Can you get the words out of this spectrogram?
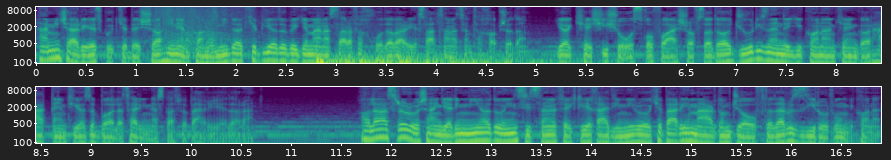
همین شرایط بود که به شاه این امکانو می‌داد که بیاد و بگه من از طرف خدا برای سلطنت انتخاب شدم یا کشیش و اسقف و اشرافزاده جوری زندگی کنن که انگار حق امتیاز بالاتری نسبت به بقیه دارن. حالا عصر روشنگری میاد و این سیستم فکری قدیمی رو که برای مردم جا افتاده رو زیر و رو می‌کنه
